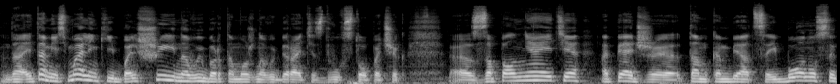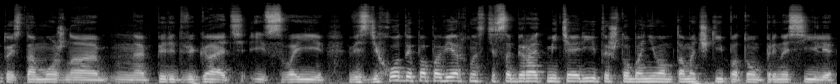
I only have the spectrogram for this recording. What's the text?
Да, и там есть маленькие, большие, на выбор там можно выбирать из двух стопочек. Э, заполняете, опять же, там комбиат появляться и бонусы, то есть там можно передвигать и свои вездеходы по поверхности, собирать метеориты, чтобы они вам там очки потом приносили.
